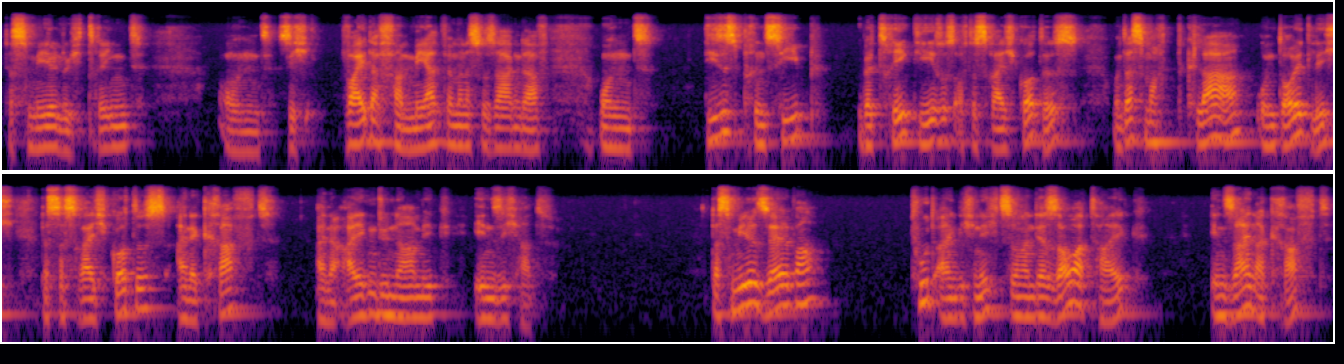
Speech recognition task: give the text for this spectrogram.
das Mehl durchdringt und sich weiter vermehrt, wenn man das so sagen darf. Und dieses Prinzip überträgt Jesus auf das Reich Gottes und das macht klar und deutlich, dass das Reich Gottes eine Kraft, eine Eigendynamik in sich hat. Das Mehl selber tut eigentlich nichts, sondern der Sauerteig in seiner Kraft,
